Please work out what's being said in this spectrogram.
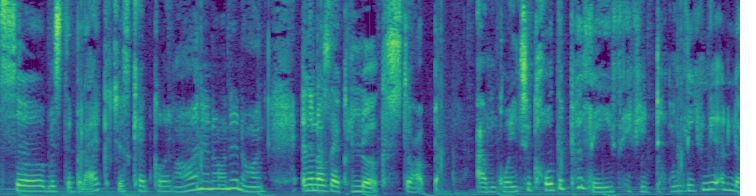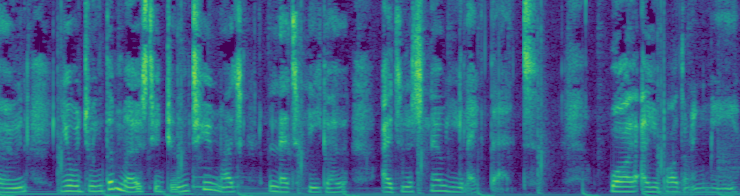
so Mr. Black just kept going on and on and on. And then I was like, look, stop. I'm going to call the police. If you don't leave me alone, you are doing the most, you're doing too much. Let me go. I do not know you like that. Why are you bothering me?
